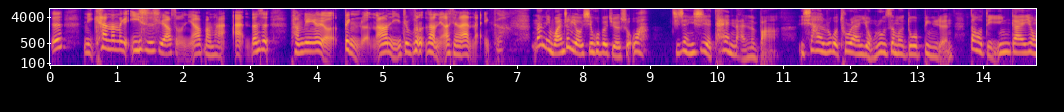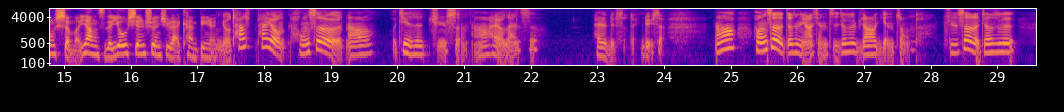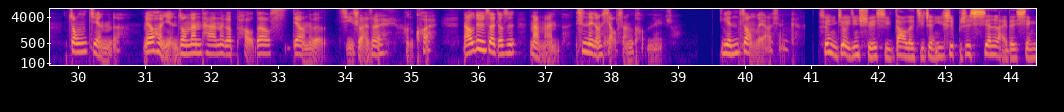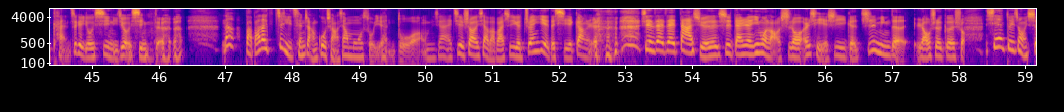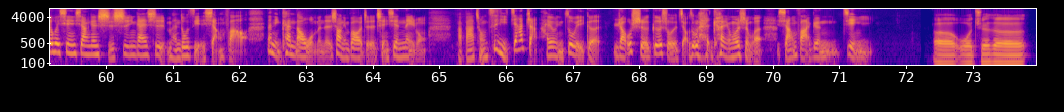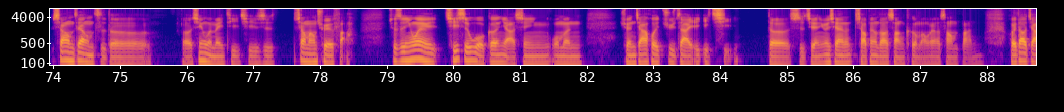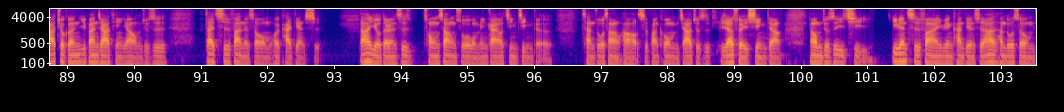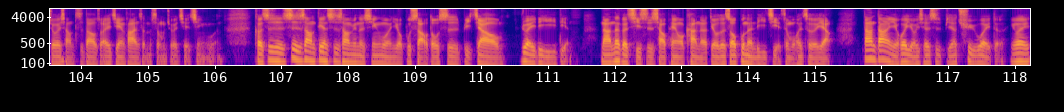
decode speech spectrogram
呃，你看到那个医师需要什么，你要帮他按，但是旁边又有病人，然后你就不知道你要先按哪一个。那你玩这个游戏会不会觉得说，哇，急诊医师也太难了吧？一下如果突然涌入这么多病人，到底应该用什么样子的优先顺序来看病人？有它，它有红色，然后我记得是橘色，然后还有蓝色，还是绿色？对，绿色。然后红色的就是你要先治，就是比较严重的；橘色的就是。中间的没有很严重，但他那个跑到死掉那个技术还是很快。然后绿色就是慢慢的，是那种小伤口那种，严重的要先看。所以你就已经学习到了急诊医师不是先来的先看这个游戏，你就有心得。那爸爸的自己成长过程好像摸索也很多。我们先来介绍一下，爸爸是一个专业的斜杠人，现在在大学是担任英文老师哦，而且也是一个知名的饶舌歌手。现在对这种社会现象跟时事，应该是蛮多自己的想法哦。那你看到我们的少年报道者的呈现内容？爸爸从自己家长，还有你作为一个饶舌歌手的角度来看，有没有什么想法跟建议？呃，我觉得像这样子的呃新闻媒体其实相当缺乏，就是因为其实我跟雅欣，我们全家会聚在一起的时间，因为现在小朋友都要上课嘛，我要上班，回到家就跟一般家庭一样，我们就是在吃饭的时候我们会开电视。当然，有的人是崇尚说我们应该要静静的餐桌上好好吃饭，可我们家就是比较随性这样。那我们就是一起一边吃饭一边看电视，然后很多时候我们就会想知道说，哎，今天发生什么事，我们就会切新闻。可是事实上，电视上面的新闻有不少都是比较锐利一点。那那个其实小朋友看了，有的时候不能理解怎么会这样。当然，当然也会有一些是比较趣味的，因为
